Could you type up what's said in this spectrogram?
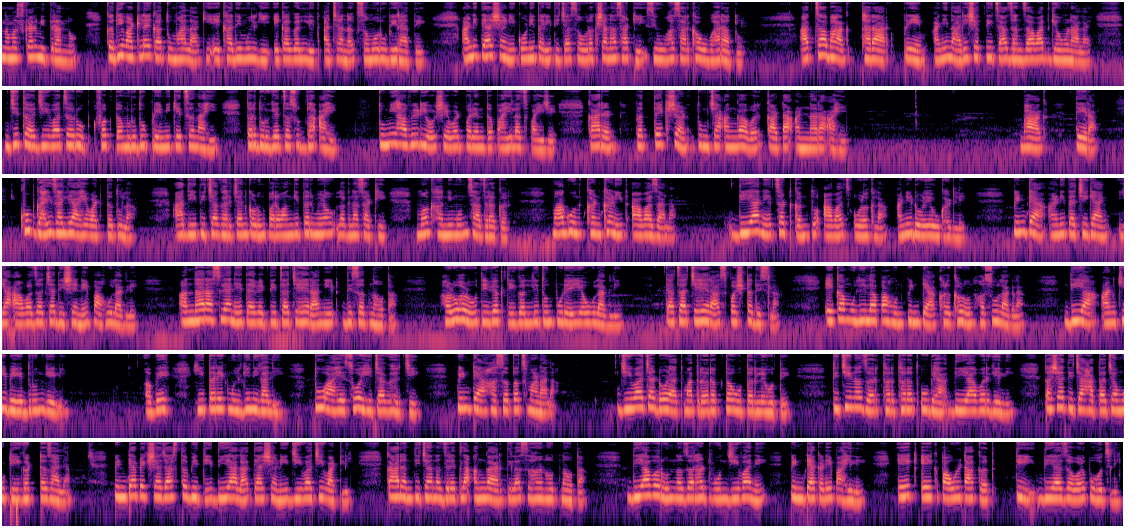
नमस्कार मित्रांनो. कधी वाटलं आहे का तुम्हाला की एखादी मुलगी एका गल्लीत अचानक समोर उभी राहते आणि त्या क्षणी कोणीतरी तिच्या संरक्षणासाठी सिंहासारखा उभा राहतो? आजचा भाग थरार प्रेम आणि नारीशक्तीचा झंझावात घेऊन आलाय. जिथं जीवाचं रूप फक्त मृदू प्रेमिकेचं नाही तर दुर्गेचं सुद्धा आहे. तुम्ही हा व्हिडिओ शेवटपर्यंत पाहिलाच पाहिजे कारण प्रत्येक क्षण तुमच्या अंगावर काटा आणणारा आहे. भाग तेरा. खूप घाई झाली आहे वाटतं तुला. आधी तिच्या घरच्यांकडून परवानगी तर मिळव लग्नासाठी. मग हनीमून साजरा कर. मागून खणखणीत आवाज आला. दियाने चटकन तो आवाज ओळखला आणि डोळे उघडले. पिंट्या आणि त्याची गँग या आवाजाच्या दिशेने पाहू लागले. अंधार असल्याने त्या व्यक्तीचा चेहरा नीट दिसत नव्हता. हळूहळू ती व्यक्ती गल्लीतून पुढे येऊ लागली. त्याचा चेहरा स्पष्ट दिसला. एका मुलीला पाहून पिंट्या खळखळून हसू लागला. दिया आणखी भेदरून गेली. अबे ही तर एक मुलगी निघाली. तू आहेस हो हिच्या घरची. पिंट्या हसतच म्हणाला. जीवाच्या डोळ्यात मात्र रक्त उतरले होते. तिची नजर थरथरत उभ्या दियावर गेली. तशा तिच्या हाताच्या मुठी घट्ट झाल्या. पिंट्यापेक्षा जास्त भीती दियाला त्या क्षणी जीवाची वाटली. कारण तिच्या नजरेतला अंगार तिला सहन होत नव्हता. दियावरून नजर हटवून जीवाने पिंट्याकडे पाहिले. एक एक पाऊल टाकत ती दियाजवळ पोहोचली.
